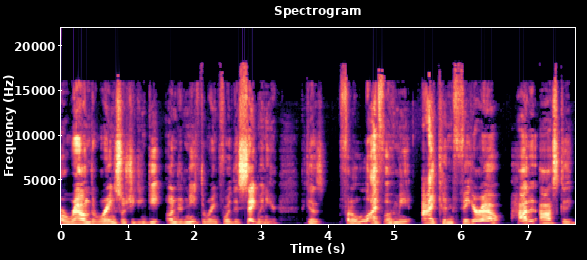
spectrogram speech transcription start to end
around the ring so she can get underneath the ring for this segment here. Because for the life of me, I couldn't figure out how did Asuka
